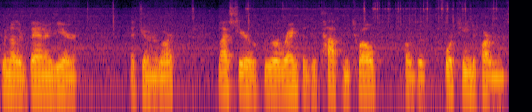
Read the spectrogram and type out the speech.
to another banner year at Joan of Arc. Last year, we were ranked at the top in 12 of the 14 departments.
